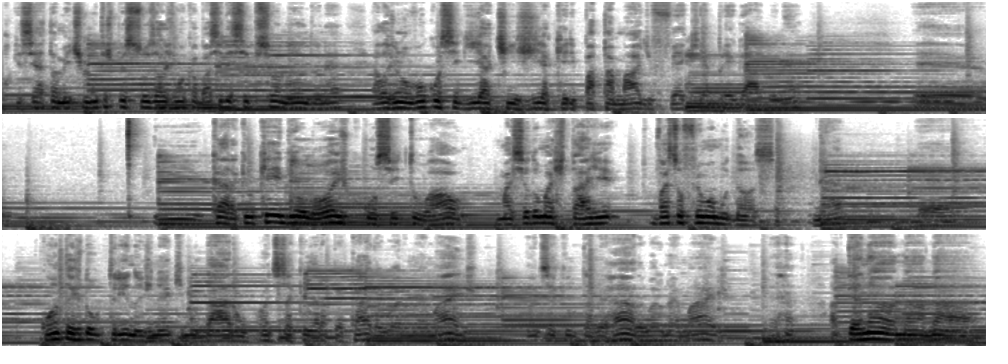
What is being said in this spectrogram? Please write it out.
porque certamente muitas pessoas elas vão acabar se decepcionando, né? Elas não vão conseguir atingir aquele patamar de fé que é pregado, né? Cara, aquilo que é ideológico, conceitual, mais cedo ou mais tarde vai sofrer uma mudança, né? É... Quantas doutrinas, né, que mudaram? Antes aquilo era pecado, agora não é mais. Antes aquilo estava errado, agora não é mais. Né? Até na, na, na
